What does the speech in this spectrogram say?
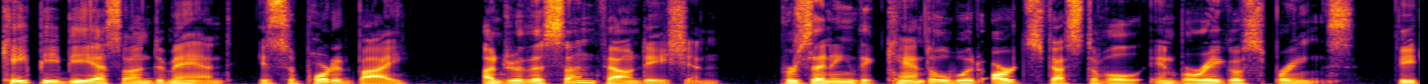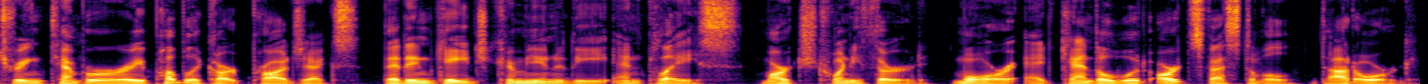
KPBS On Demand is supported by Under the Sun Foundation, presenting the Candlewood Arts Festival in Borrego Springs, featuring temporary public art projects that engage community and place. March 23rd. More at candlewoodartsfestival.org.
